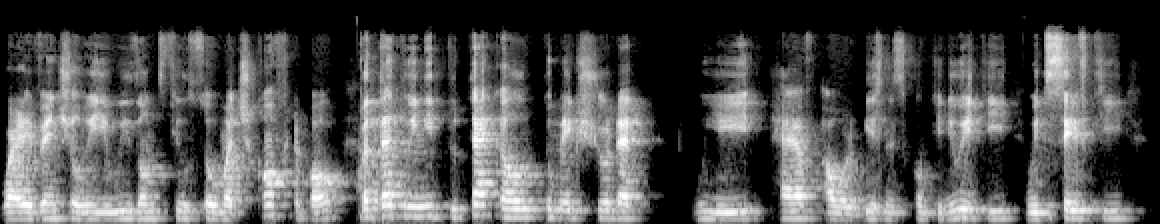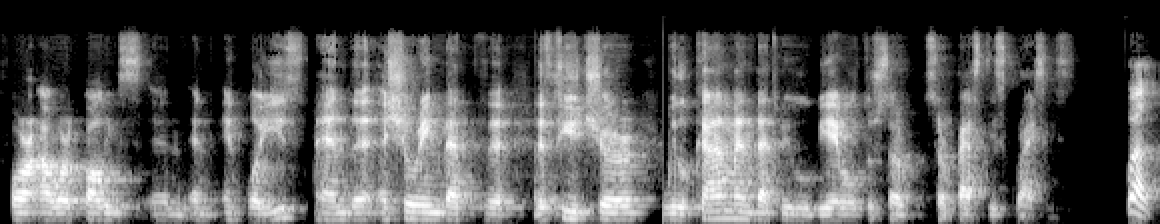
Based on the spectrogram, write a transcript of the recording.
where eventually we don't feel so much comfortable, but that we need to tackle to make sure that we have our business continuity with safety for our colleagues and, and employees and uh, assuring that the, the, future will come and that we will be able to sur- surpass this crisis. Well,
